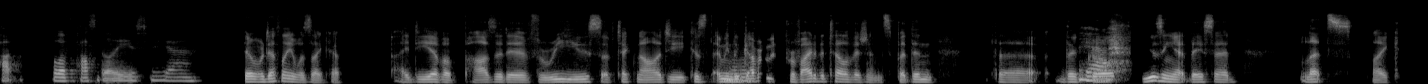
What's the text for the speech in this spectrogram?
full of possibilities? Yeah. there were definitely was like a idea of a positive reuse of technology because I mean the Mhm. government provided the televisions, but then the the Yeah. girl using it, they said, let's like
